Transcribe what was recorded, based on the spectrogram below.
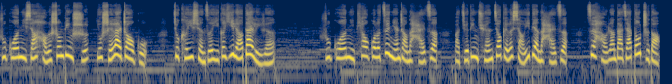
如果你想好了生病时由谁来照顾，就可以选择一个医疗代理人。如果你跳过了最年长的孩子，把决定权交给了小一点的孩子，最好让大家都知道。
